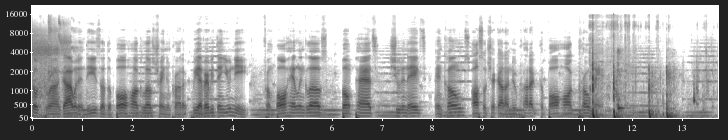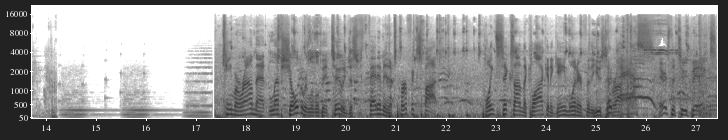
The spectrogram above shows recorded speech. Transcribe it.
Coach Karan Godwin, and these are the Ball Hog Gloves training product. We have everything you need from ball handling gloves, bump pads, shooting eggs, and cones. Also, check out our new product, the Ball Hog Pro Man. Came around that left shoulder a little bit too and just fed him in a perfect spot. 0.6 on the clock and a game winner for the Houston Rockets. There's the two bigs.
